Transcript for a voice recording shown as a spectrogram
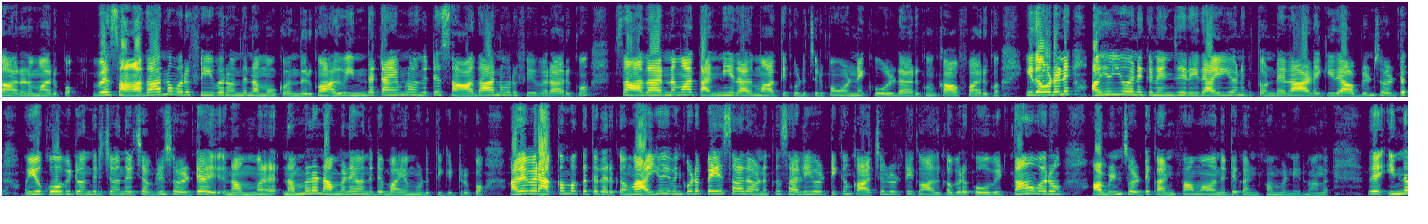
காரணமா இருப்போம். இப்ப சாதாரண ஒரு ஃபீவர் வந்து நமக்கு வந்திருக்கும். அதுவும் இந்த டைம்ல வந்துட்டு சாதாரண ஒரு ஃபீவரா இருக்கும். சாதாரணமா தண்ணி ஏதாவது மாத்தி குடிச்சிருப்போம். உடனே கோல்டா இருக்கும் காஃபா இருக்கும். இதை உடனே ஐயோ எனக்கு நெஞ்செரியுது ஐயோ எனக்கு தொண்டையெல்லாம் அடைக்குது. அப்படின்னு சொல்லிட்டு ஐயோ கோவிட் வந்துருச்சு வந்துருச்சு. அப்படின்னு சொல்லிட்டு நம்ம நம்மள நம்மளே வந்துட்டு பயமுடுத்திக்கிட்டு இருப்போம். அதே மாதிரி அக்கம் பக்கத்துல இருக்கவங்க ஐயோ இவன் கூட பேசாதவனுக்கு சளி ஒட்டிக்கும் காய்ச்சல் ஒட்டிக்கும். அதுக்கப்புறம் கோவிட் தான் வரும். அப்படின்னு சொல்லிட்டு கன்ஃபார்ம் வந்துட்டு கன்ஃபார்ம் பண்ணிடுவாங்க. இந்த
